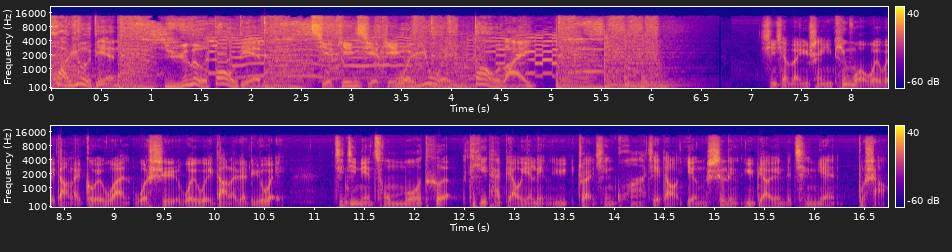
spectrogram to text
化热点，娱乐爆点，且听且听娓娓道来。新鲜文娱声音，听我娓娓道来。各位午安，我是娓娓道来的吕伟。近几年，从模特、T 台表演领域转型跨界到影视领域表演的青年不少，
